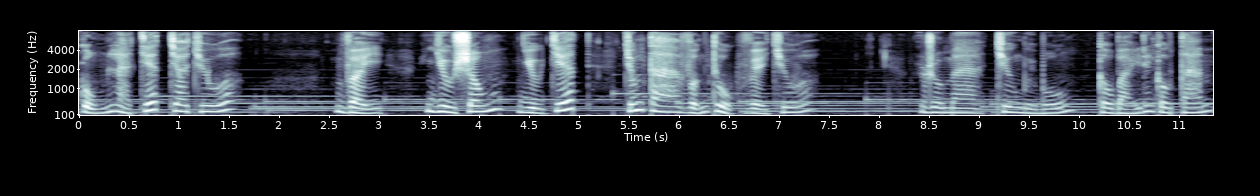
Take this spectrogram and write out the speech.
cũng là chết cho Chúa. Vậy, dù sống, dù chết, chúng ta vẫn thuộc về Chúa. Roma chương 14 câu 7 đến câu 8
